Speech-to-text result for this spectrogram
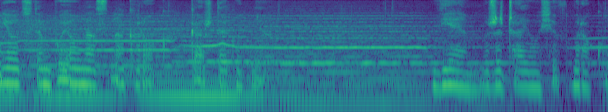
Nie odstępują nas na krok każdego dnia. Wiem, że czają się w mroku.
